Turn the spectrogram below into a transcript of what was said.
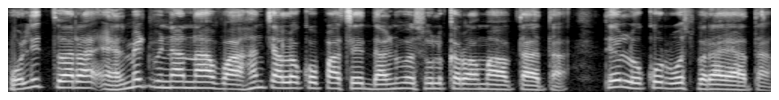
પોલીસ દ્વારા હેલ્મેટ વિનાના વાહન ચાલકો પાસે દંડ વસૂલ કરવામાં આવતા હતા. તે લોકો રોષ ભરાયા હતા.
